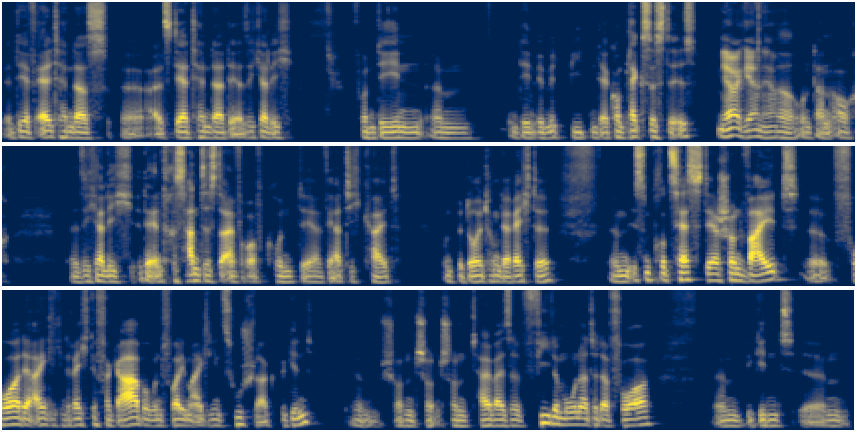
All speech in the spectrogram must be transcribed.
DFL-Tenders, äh, als der Tender, der sicherlich von denen, ähm, in denen wir mitbieten, der komplexeste ist. Ja, gerne, ja. Äh, und dann auch, äh, sicherlich der interessanteste, einfach aufgrund der Wertigkeit und Bedeutung der Rechte. Ähm, ist 'n Prozess, der schon weit, äh, vor der eigentlichen Rechtevergabe und vor dem eigentlichen Zuschlag beginnt. Ähm, schon schon schon teilweise viele Monate davor, beginnt, ähm,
